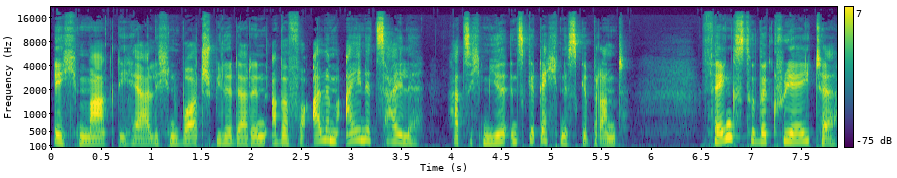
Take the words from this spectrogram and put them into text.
Ich mag die herrlichen Wortspiele darin, aber vor allem eine Zeile hat sich mir ins Gedächtnis gebrannt. Thanks to the Creator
